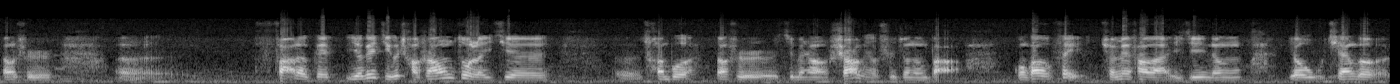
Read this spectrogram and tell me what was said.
当时，呃，发了给也给几个厂商做了一些呃传播。当时基本上十二个小时就能把广告费全面发完，以及能有五千个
